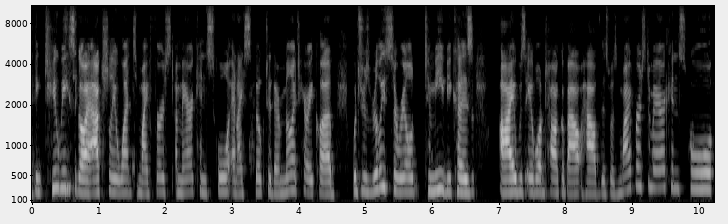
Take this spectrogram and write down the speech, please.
think two weeks ago, I actually went to my first American school and I spoke to their military club, which was really surreal to me because I was able to talk about how this was my first American school.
